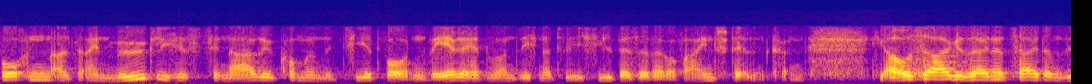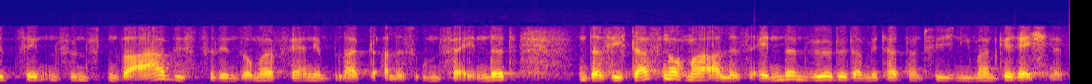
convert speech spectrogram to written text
Wochen als ein mögliches Szenario kommuniziert worden wäre, hätte man sich natürlich viel besser darauf einstellen können. Die Aussage seinerzeit am 17.05. war, bis zu den Sommerferien bleibt alles unverändert. Und dass sich das nochmal alles ändern würde, damit hat natürlich niemand gerechnet.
